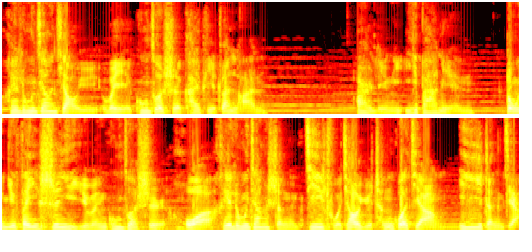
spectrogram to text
黑龙江教育为工作室开辟专栏。二零一八年，董一飞诗意语文工作室获黑龙江省基础教育成果奖一等奖。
